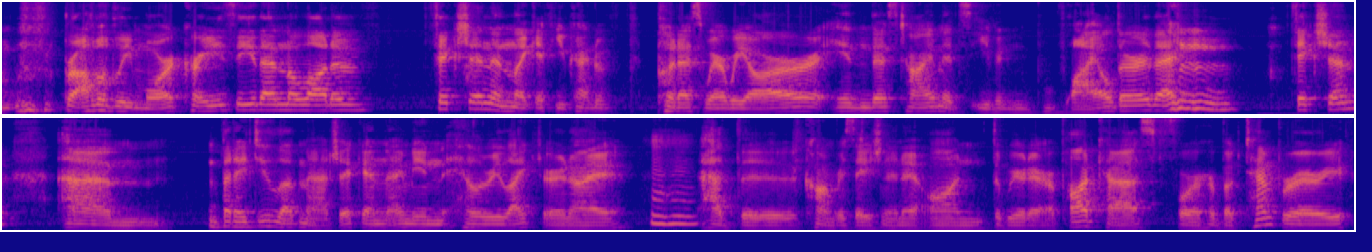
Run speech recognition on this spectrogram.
probably more crazy than a lot of fiction. And like, if you kind of put us where we are in this time, it's even wilder than fiction. Um, but I do love magic, and I mean, Hilary Leichter and I had the conversation in it on the Weird Era podcast for her book Temporary,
